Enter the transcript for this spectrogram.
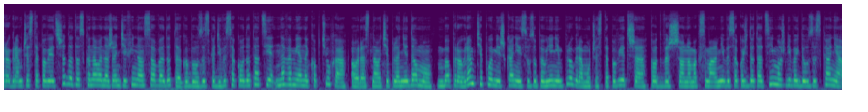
Program Czyste Powietrze to doskonałe narzędzie finansowe do tego, by uzyskać wysoką dotację na wymianę kopciucha oraz na ocieplenie domu, bo program Ciepłe Mieszkanie jest uzupełnieniem programu Czyste Powietrze. Podwyższono maksymalnie wysokość dotacji możliwej do uzyskania,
